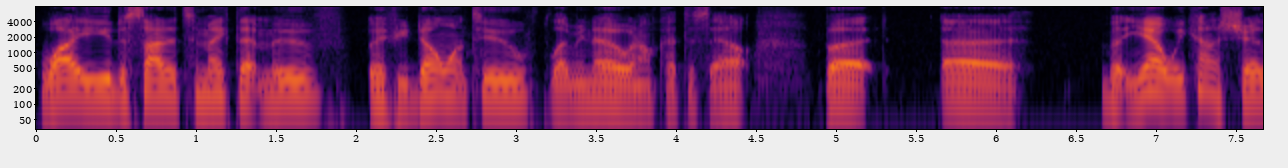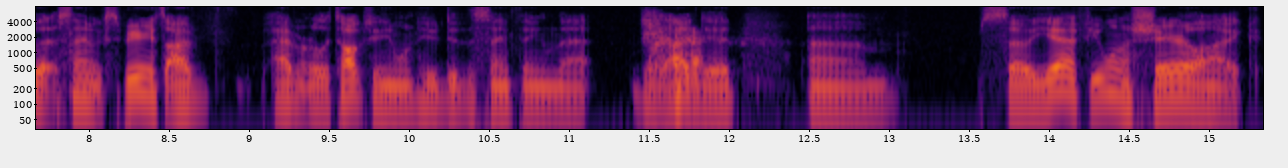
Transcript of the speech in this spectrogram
why you decided to make that move, if you don't want to, let me know and I'll cut this out. But uh but yeah, we kind of share that same experience. I've haven't really talked to anyone who did the same thing that that I did. Um, so yeah, if you want to share, like,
